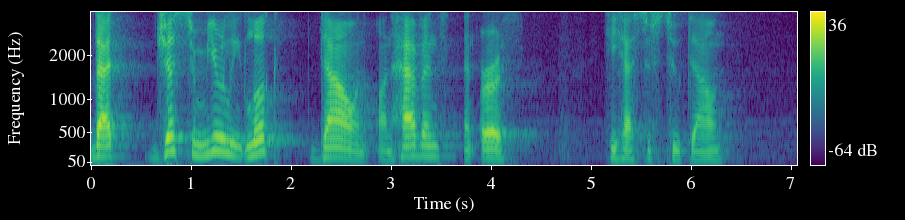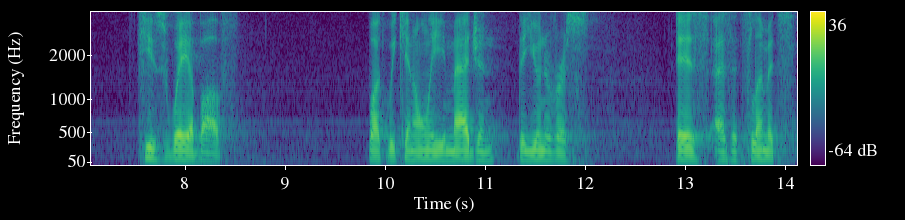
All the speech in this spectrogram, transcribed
that just to merely look down on heavens and earth, he has to stoop down. He's way above what we can only imagine the universe is as its limits.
